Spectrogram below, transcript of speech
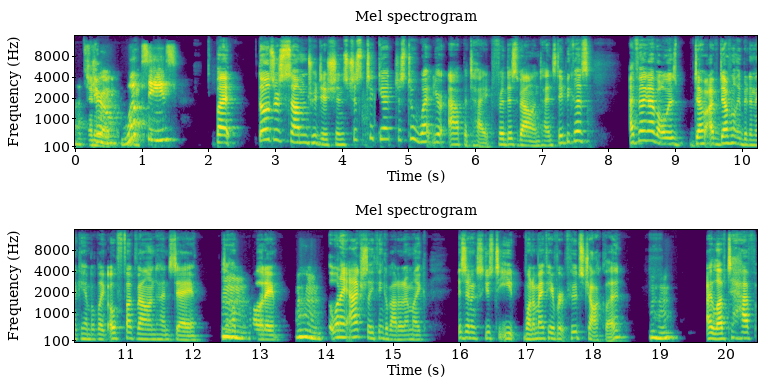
that's Anyway. true. Whoopsies. But those are some traditions just to get just to whet your appetite for this Valentine's Day because I feel like I've always def- I've definitely been in the camp of like, oh fuck Valentine's Day. It's a Mhm. holiday. hmm But when I actually think about it, I'm like, it's an excuse to eat one of my favorite foods, chocolate. hmm I love to have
